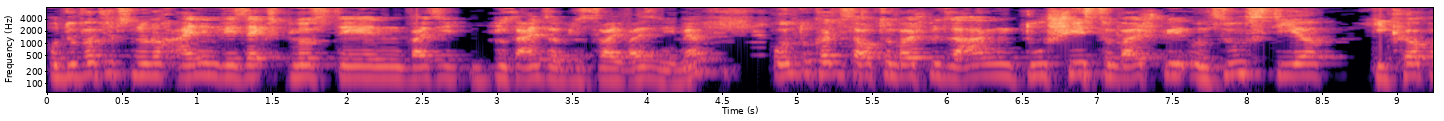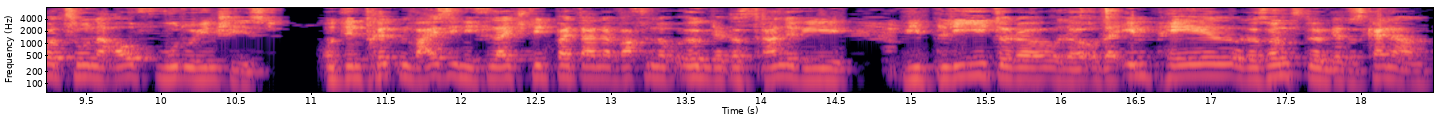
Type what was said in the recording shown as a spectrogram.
Und du würfelst nur noch einen W6 plus den, weiß ich, plus eins oder plus zwei, weiß ich nicht mehr. Und du könntest auch zum Beispiel sagen, du schießt zum Beispiel und suchst dir die Körperzone auf, wo du hinschießt. Und den dritten weiß ich nicht, vielleicht steht bei deiner Waffe noch irgendetwas dran, wie, wie Bleed oder, oder, oder Impale oder sonst irgendetwas, keine Ahnung.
